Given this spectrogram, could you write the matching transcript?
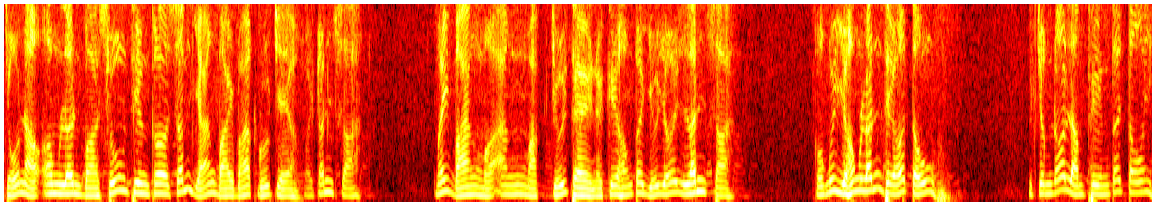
Chỗ nào ông lên bà xuống thiên cơ, sấm giảng bài bạc rượu chè, phải tránh xa. Mấy bạn mà ăn mặc chửi thề này kia không có giữ giới, lánh xa. Còn quý vị không lánh thì ở tù. Chừng đó làm phiền tới tôi.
